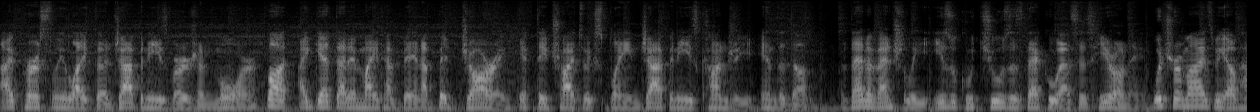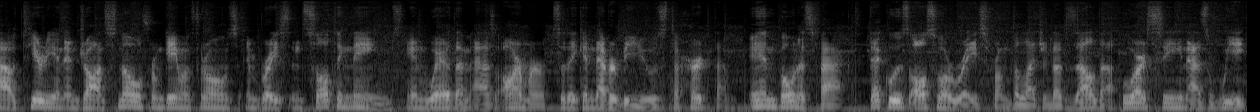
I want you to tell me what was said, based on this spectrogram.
I personally like the Japanese version more, but I get that it might have been a bit jarring if they tried to explain Japanese kanji in the dub. Then eventually, Izuku chooses Deku as his hero name, which reminds me of how Tyrion and Jon Snow from Game of Thrones embrace insulting names and wear them as armor so they can never be used to hurt them. And bonus fact, Deku is also a race from The Legend of Zelda, who are seen as weak,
